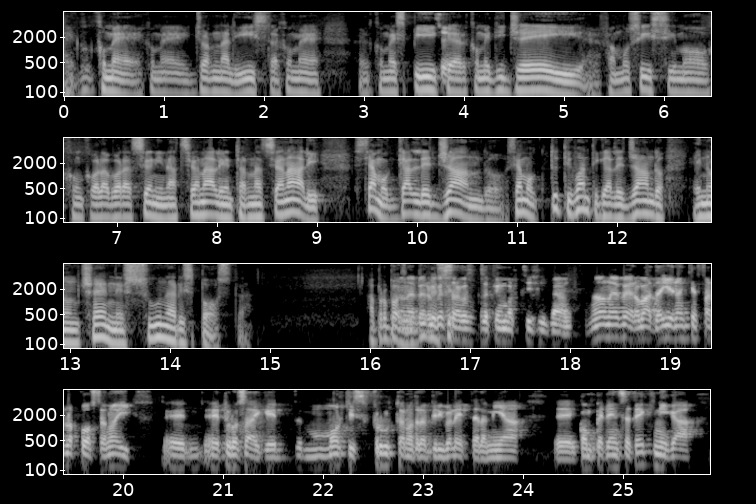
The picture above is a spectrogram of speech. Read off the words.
eh, come, come giornalista, come, eh, come speaker, Sì. come DJ, eh, famosissimo, con collaborazioni nazionali e internazionali, stiamo galleggiando, stiamo tutti quanti galleggiando e non c'è nessuna risposta. A proposito, Non è vero, questa sei- è la cosa più mortificante. No, Non è vero, guarda, io neanche a farlo apposta. Noi, eh, e tu lo sai che molti sfruttano, tra virgolette, la mia eh, competenza tecnica eh,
